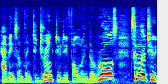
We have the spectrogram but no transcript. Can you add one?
having something to drink due to following the rules. Similar to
